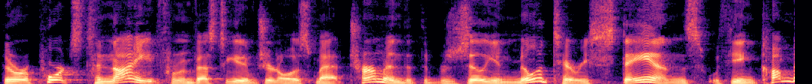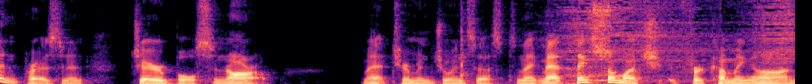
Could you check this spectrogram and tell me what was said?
There are reports tonight from investigative journalist Matt Tyrmand that the Brazilian military stands with the incumbent president, Jair Bolsonaro. Matt Tyrmand joins us tonight. Matt, thanks so much for coming on.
